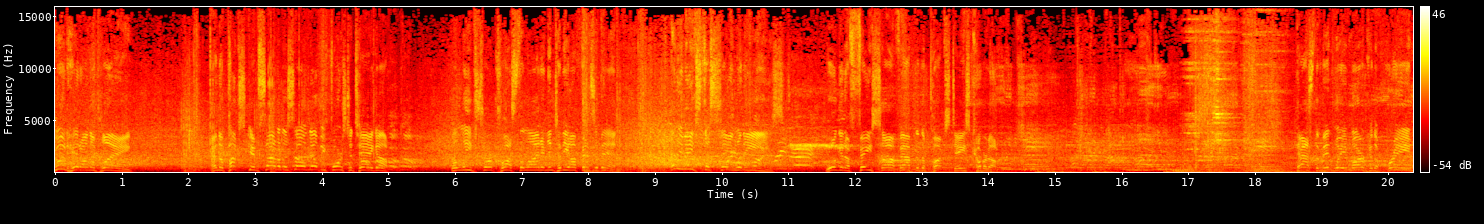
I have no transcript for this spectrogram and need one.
Good hit on the play. And the puck skips out of the zone. They'll be forced to tag up. The Leafs are across the line and into the offensive end. And he makes the save with ease. We'll get a face-off after the puck stays covered up. Past the midway mark of the frame,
